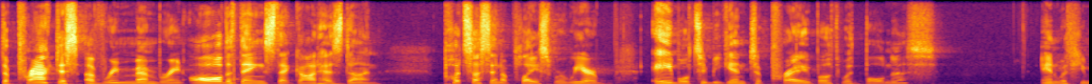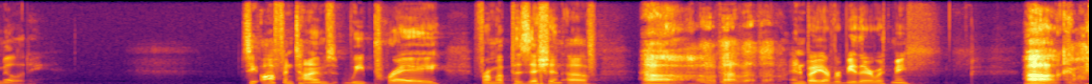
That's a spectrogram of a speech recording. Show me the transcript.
the practice of remembering all the things that God has done, puts us in a place where we are able to begin to pray both with boldness and with humility. See, oftentimes we pray from a position of, oh, blah, blah, blah. anybody ever be there with me? Oh, God.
